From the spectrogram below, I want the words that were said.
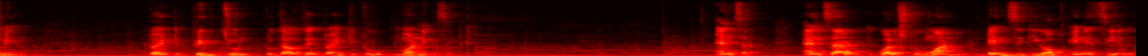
Main 25th June 2022 morning shift. Answer Answer equals to 1 density of NaCl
